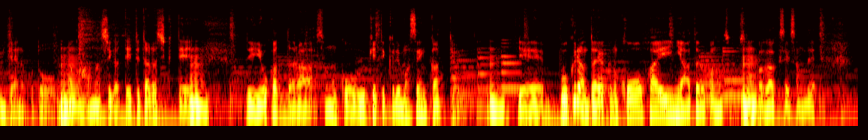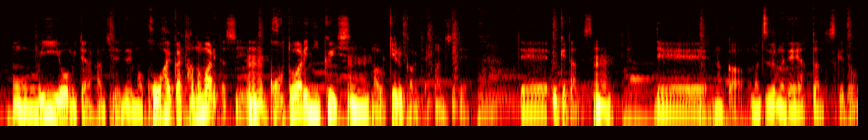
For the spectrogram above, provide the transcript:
みたいなことをうん。なんか話が出てたらしくて、うん。でよかったらその子を受けてくれませんかって言われて、うん。で僕らの大学の後輩に当たる子なんですよその子は学生さんで。うん、いいよみたいな感じで。で、まあ、後輩から頼まれたし、ん。断りにくいし、うん。まあ、受けるかみたいな感じで。で受けたんですよ、うん。でなんか、まあ、ズームでやったんですけど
